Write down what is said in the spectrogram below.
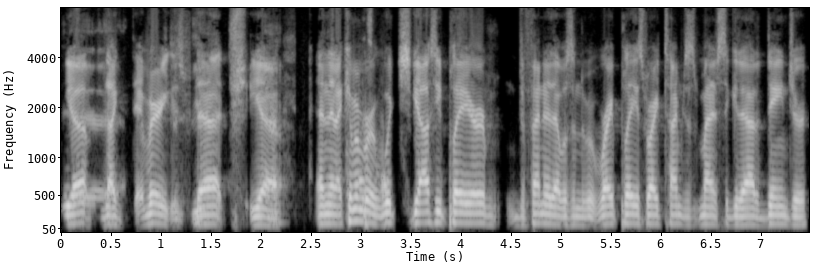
Yeah. like very With his feet. that yeah. And then I can't remember which Galaxy player, defender that was in the right place, right time, just managed to get out of danger.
